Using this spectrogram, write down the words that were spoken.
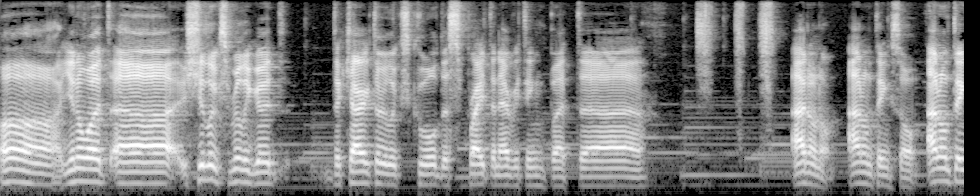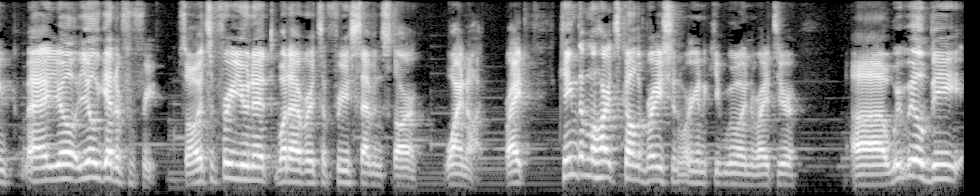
Oh, you know what? Uh, she looks really good. The character looks cool, the sprite and everything, but uh, I don't know. I don't think so. I don't think uh, you'll you'll get it for free. So it's a free unit, whatever. It's a free seven star. Why not, right? Kingdom Hearts Collaboration, we're to keep going right here. Uh, we will be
